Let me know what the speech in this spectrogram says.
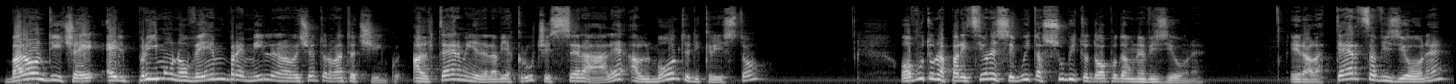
Baron dice è il primo novembre 1995, al termine della via Crucis serale al Monte di Cristo, ho avuto un'apparizione seguita subito dopo da una visione. Era la terza visione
